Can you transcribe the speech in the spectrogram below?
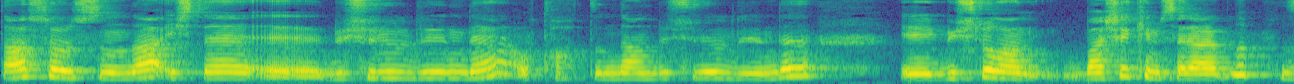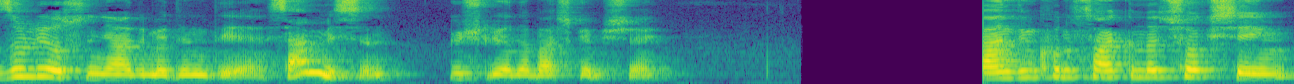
daha sonrasında işte e, düşürüldüğünde, o tahtından düşürüldüğünde e, güçlü olan başka kimseler bulup zırlıyorsun yardım edin diye. Sen misin? Güçlü ya da başka bir şey. Ben din konusu hakkında çok şeyim,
